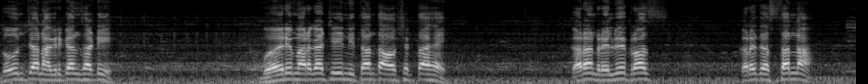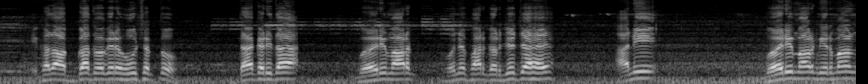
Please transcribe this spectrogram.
दोनच्या नागरिकांसाठी भुयारी मार्गाची नितांत आवश्यकता आहे. कारण रेल्वे क्रॉस करत असताना एखादा अपघात वगैरे होऊ शकतो. त्याकरिता भुयारी मार्ग होणे फार गरजेचे आहे आणि भुयारी मार्ग निर्माण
